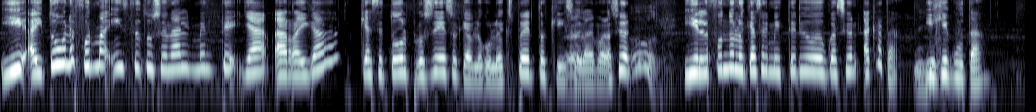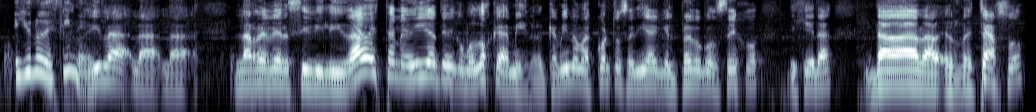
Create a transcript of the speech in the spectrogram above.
Y hay toda una forma institucionalmente ya arraigada que hace todo el proceso, que habló con los expertos, que hizo eh. la elaboración. Oh. Y en el fondo lo que hace el Ministerio de Educación acata y ejecuta ellos no definen. Ahí la, la, la, la, reversibilidad de esta medida tiene como dos caminos. El camino más corto sería que el propio Consejo dijera, dada el rechazo,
